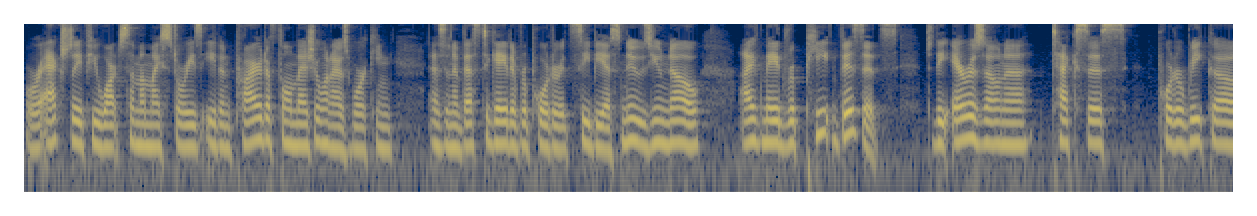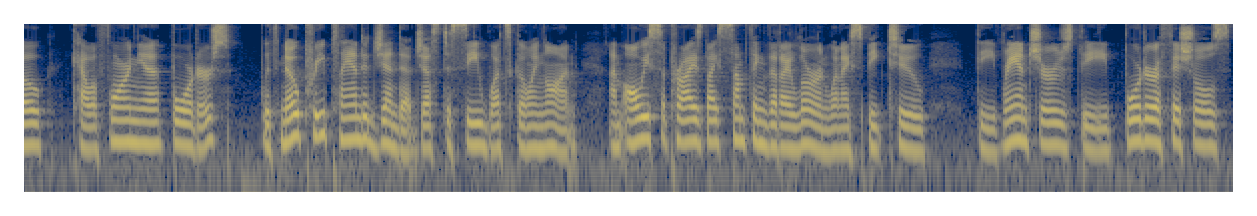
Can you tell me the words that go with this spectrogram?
or actually if you watched some of my stories even prior to Full Measure when I was working as an investigative reporter at CBS News, you know I've made repeat visits to the Arizona, Texas, Puerto Rico, California borders with no pre planned agenda just to see what's going on. I'm always surprised by something that I learn when I speak to the ranchers, the border officials,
